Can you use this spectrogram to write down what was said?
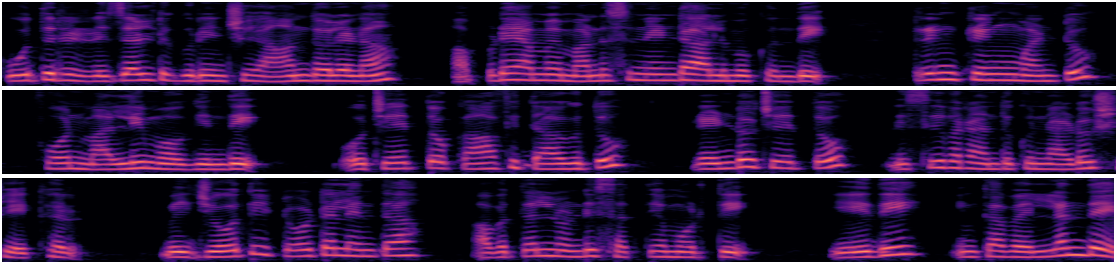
కూతురి రిజల్ట్ గురించి ఆందోళన అప్పుడే ఆమె మనసు నిండా అలుముకుంది. ట్రింగ్ ట్రింగ్ అంటూ ఫోన్ మళ్ళీ మోగింది. ఓ చేత్తో కాఫీ తాగుతూ రెండో చేత్తో రిసీవర్ అందుకున్నాడు శేఖర్. మీ జ్యోతి టోటల్ ఎంత? అవతల నుండి సత్యమూర్తి. ఏది? ఇంకా వెళ్ళందే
